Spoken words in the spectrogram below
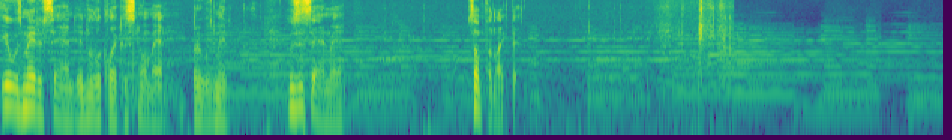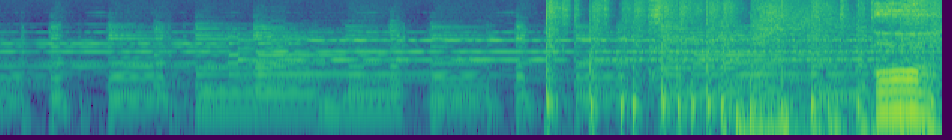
it was made of sand and it looked like a snowman, but it was made, it was a sandman. Something like that. Uh,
